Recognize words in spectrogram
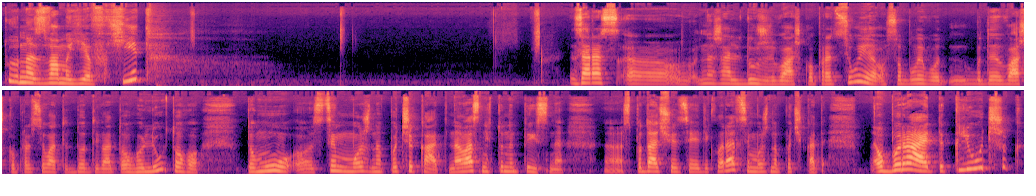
Тут у нас з вами є вхід. Зараз, е, на жаль, дуже важко працює, особливо буде важко працювати до 9 лютого, тому е, з цим можна почекати. На вас ніхто не тисне. Е, З подачою цієї декларації можна почекати. Обираєте ключик.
